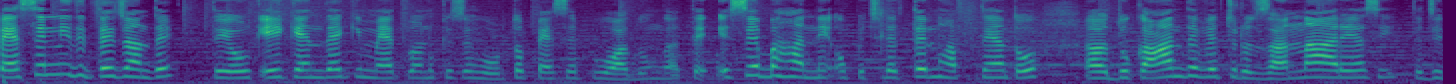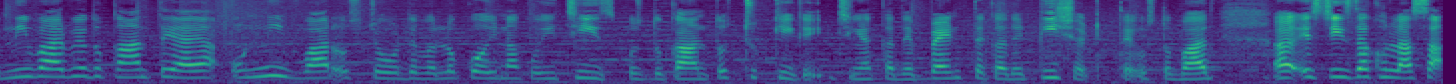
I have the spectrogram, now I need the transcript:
ਪੈਸੇ ਨਹੀਂ ਦਿੱਤੇ ਜਾਂਦੇ ਤੇ ਉਹ ਇਹ ਕਹਿੰਦਾ ਕਿ ਮੈਂ ਤੁਹਾਨੂੰ ਕਿਸੇ ਹੋਰ ਤੋਂ ਪੈਸੇ ਪਵਾ ਦੂੰਗਾ। ਤੇ ਇਸੇ ਬਹਾਨੇ ਉਹ ਪਿਛਲੇ 3 ਹਫ਼ਤਿਆਂ ਤੋਂ ਅ, ਦੁਕਾਨ ਦੇ ਵਿੱਚ ਰੋਜ਼ਾਨਾ ਆ ਰਿਹਾ ਸੀ ਤੇ ਜਿੰਨੀ ਵਾਰ ਵੀ ਉਹ ਦੁਕਾਨ ਤੇ ਆਇਆ ਉਨੀ ਵਾਰ ਉਸ ਚੋਰ ਦੇ ਵੱਲੋਂ ਕੋਈ ਨਾ ਕੋਈ ਚੀਜ਼ ਉਸ ਦੁਕਾਨ ਤੋਂ ਚੁੱਕੀ ਗਈ ਜਿਵੇਂ ਕਦੇ ਪੈਂਟ ਤੇ ਕਦੇ ਟੀ-ਸ਼ਰਟ ਤੇ ਉਸ ਤੋਂ ਬਾਅਦ ਅ, ਇਸ ਚੀਜ਼ ਦਾ ਖੁਲਾਸਾ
